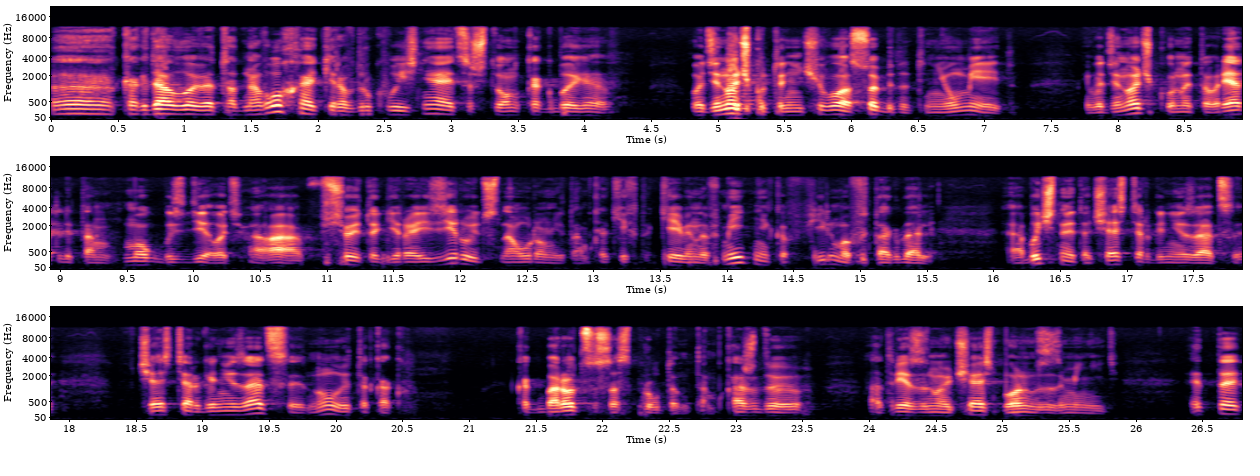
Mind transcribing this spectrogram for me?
э, когда ловят одного хакера, вдруг выясняется, что он как бы в одиночку-то ничего особенно-то не умеет. И в одиночку он это вряд ли там мог бы сделать. А все это героизируется на уровне там каких-то Кевинов, Митников, фильмов и так далее. И обычно это часть организации. В части организации, ну, это как, как бороться со спрутом. Там каждую отрезанную часть можно заменить. Это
